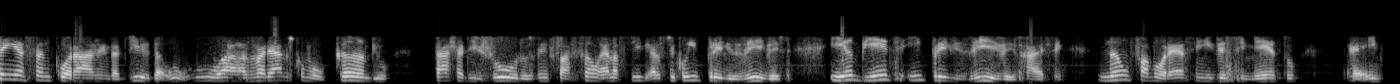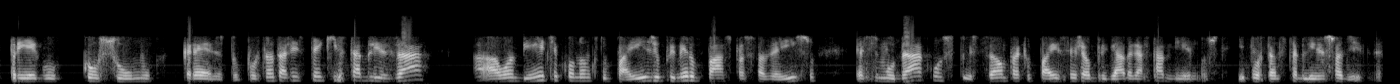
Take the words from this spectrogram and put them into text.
Sem essa ancoragem da dívida, o, o, as variáveis como o câmbio, taxa de juros, inflação, elas, elas ficam imprevisíveis e ambientes imprevisíveis, Heisen, não favorecem investimento, é, emprego, consumo, crédito. Portanto, a gente tem que estabilizar ah, o ambiente econômico do país e o primeiro passo para se fazer isso é se mudar a Constituição para que o país seja obrigado a gastar menos e, portanto, estabilize sua dívida.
